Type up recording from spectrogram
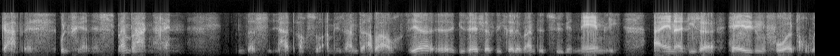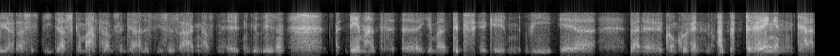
gab es Unfairness beim Wagenrennen das hat auch so amüsante, aber auch sehr äh, gesellschaftlich relevante Züge, nämlich einer dieser Helden vor Troja, das ist die das gemacht haben, sind ja alles diese sagenhaften Helden gewesen, dem hat äh, jemand Tipps gegeben, wie er seine Konkurrenten abdrängen kann.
